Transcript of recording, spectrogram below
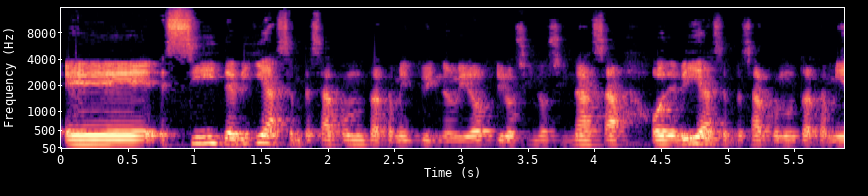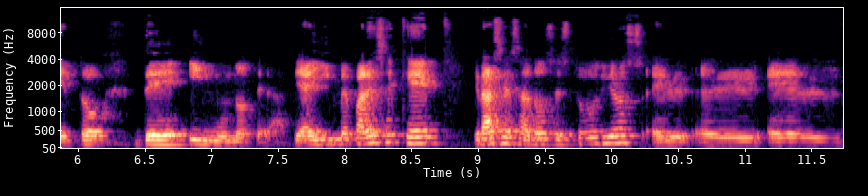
Eh, si debías empezar con un tratamiento inhibidor tirosino sinasa o debías empezar con un tratamiento de inmunoterapia. Y me parece que gracias a dos estudios, el, el, el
